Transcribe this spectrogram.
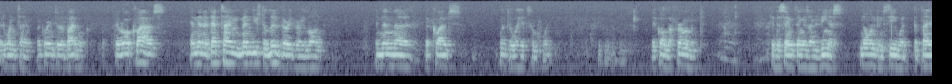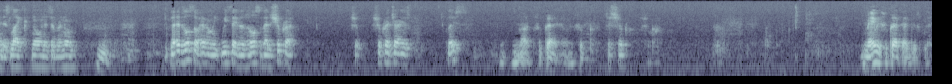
at one time, according to the Bible. There were all clouds, and then at that time, men used to live very, very long. And then uh, the clouds went away at some point. They call the firmament. Did the same thing as on Venus. No one can see what the planet is like. No one has ever known. Hmm. That is also heavenly. We say that is also that is Shukra. Shuk- Shukracharya's place. Not Shukra, Shuk- Just shook. shook. Maybe Shukracharya display.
